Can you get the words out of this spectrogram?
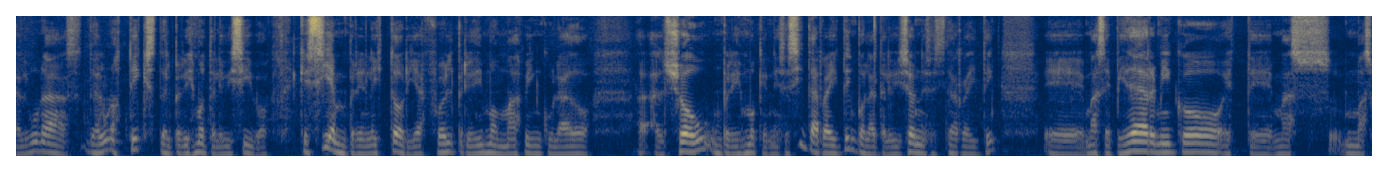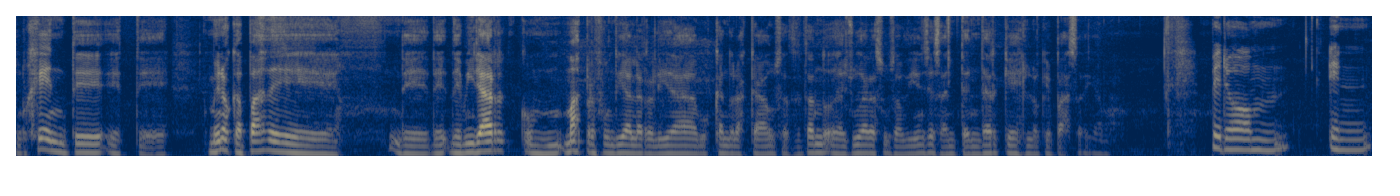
algunas, de algunos tics del periodismo televisivo, que siempre en la historia fue el periodismo más vinculado al show, un periodismo que necesita rating, pues la televisión necesita rating, eh, más epidérmico, este, más, más urgente, este, menos capaz de, de, mirar con más profundidad la realidad, buscando las causas, tratando de ayudar a sus audiencias a entender qué es lo que pasa, digamos. Pero mm, en,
